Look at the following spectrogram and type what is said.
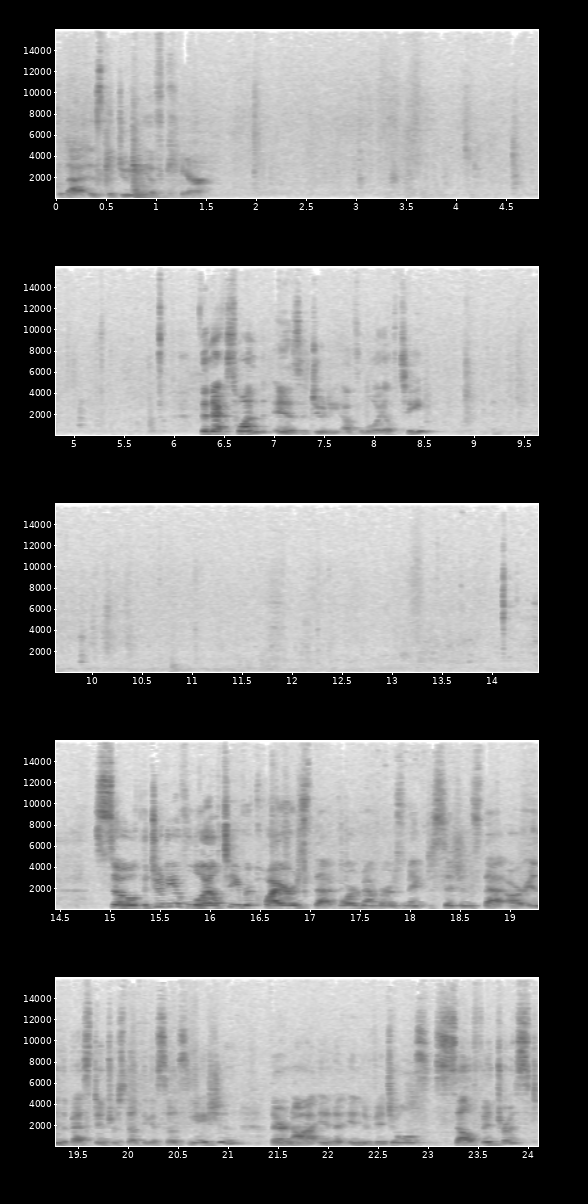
So that is the duty of care. The next one is a duty of loyalty. So the duty of loyalty requires that board members make decisions that are in the best interest of the association. They're not in an individual's self-interest,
